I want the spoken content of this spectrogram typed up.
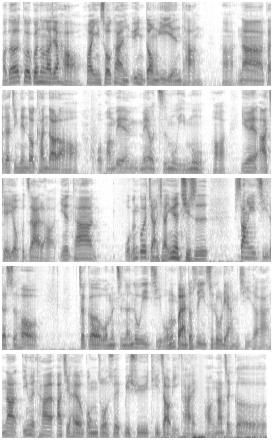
好的，各位观众，大家好，欢迎收看《运动一言堂》啊。那大家今天都看到了哈，我旁边没有子母荧幕啊，因为阿杰又不在了。因为他，我跟各位讲一下，因为其实上一集的时候，这个我们只能录一集，我们本来都是一次录两集的啊。那因为他阿杰还有工作，所以必须提早离开。好，那这个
